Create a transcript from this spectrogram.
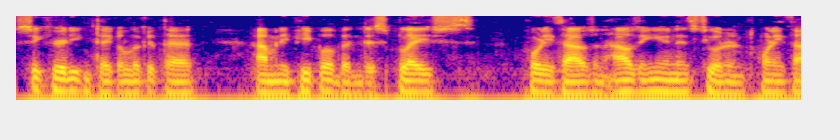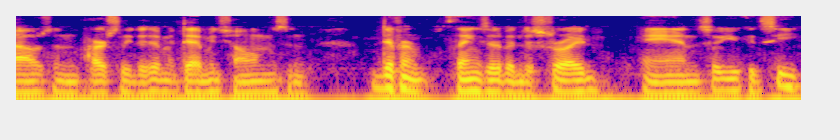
security. You can take a look at that. How many people have been displaced? 40,000 housing units, 220,000 partially damaged homes, and different things that have been destroyed. And so you can see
